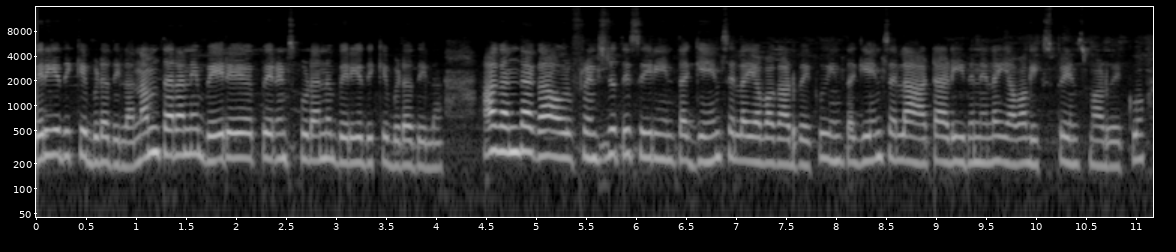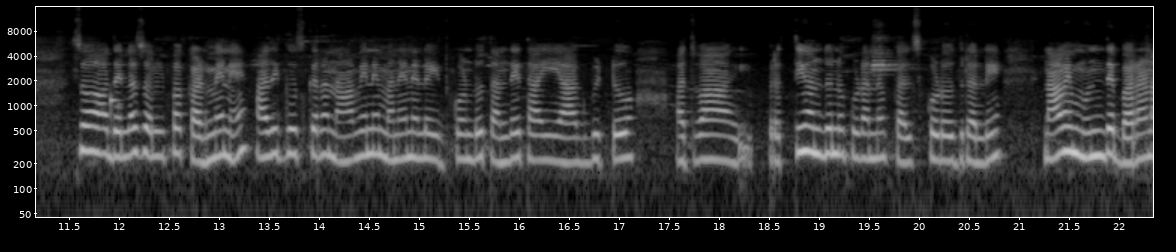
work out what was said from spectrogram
ಬೆರೆಯೋದಕ್ಕೆ ಬಿಡೋದಿಲ್ಲ. ನಮ್ಮ ಥರನೇ ಬೇರೆ ಪೇರೆಂಟ್ಸ್ ಕೂಡ ಬೆರೆಯೋದಕ್ಕೆ ಬಿಡೋದಿಲ್ಲ. ಹಾಗಂದಾಗ ಅವ್ರ ಫ್ರೆಂಡ್ಸ್ ಜೊತೆ ಸೇರಿ ಇಂಥ ಗೇಮ್ಸ್ ಎಲ್ಲ ಯಾವಾಗ ಆಡಬೇಕು, ಇಂಥ ಗೇಮ್ಸ್ ಎಲ್ಲ ಆಟ ಆಡಿ ಇದನ್ನೆಲ್ಲ ಯಾವಾಗ ಎಕ್ಸ್ಪೀರಿಯೆನ್ಸ್ ಮಾಡಬೇಕು? ಸೊ ಅದೆಲ್ಲ ಸ್ವಲ್ಪ ಕಡಿಮೆನೇ. ಅದಕ್ಕೋಸ್ಕರ ನಾವೇ ಮನೆಯಲ್ಲೇ ಇದ್ಕೊಂಡು ತಂದೆ ತಾಯಿ ಆಗಿಬಿಟ್ಟು ಅಥವಾ ಪ್ರತಿಯೊಂದನ್ನು ಕೂಡ ಕಲಿಸ್ಕೊಡೋದ್ರಲ್ಲಿ ನಾವೇ ಮುಂದೆ ಬರೋಣ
